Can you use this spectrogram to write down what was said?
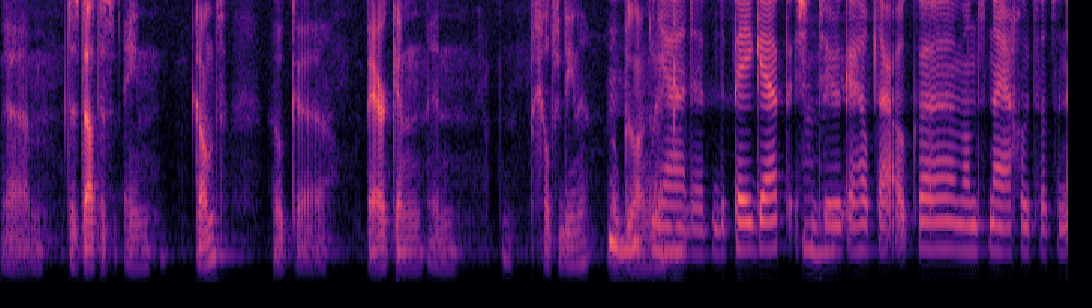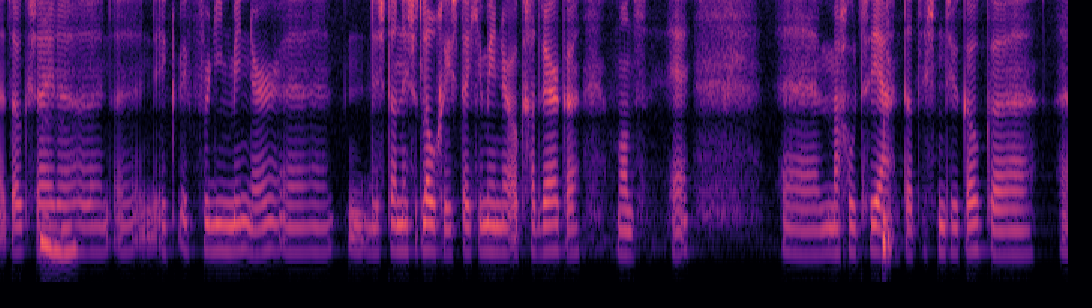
ehm, dus dat is één kant. Ook eh, werk en, en geld verdienen. Ook belangrijk. ja, de, de pay gap is natuurlijk, helpt daar ook. eh, want nou ja, goed, wat we net ook zeiden, eh, eh, ik, ik verdien minder. eh, dus dan is het logisch dat je minder ook gaat werken. Want, hè, eh, maar goed, ja, dat is natuurlijk ook eh, eh,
